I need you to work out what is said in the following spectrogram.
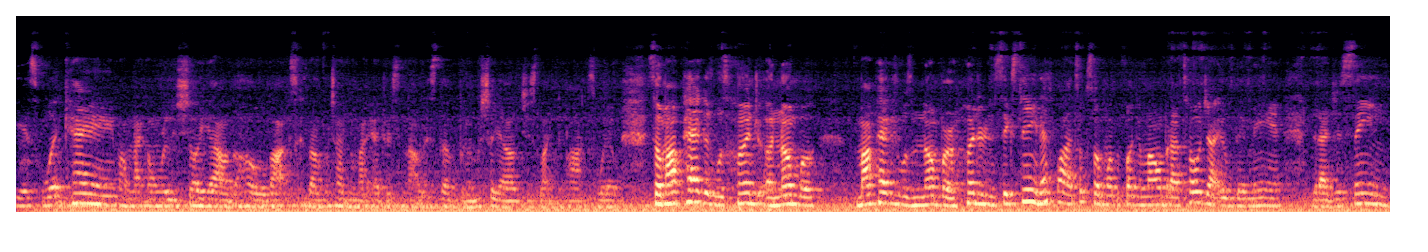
Guess what came? I'm not gonna really show y'all the whole box because I'm gonna try to my address and all that stuff. But I'm gonna show y'all just like the box, whatever. So my package was hundred a number my package was number 116. That's why it took so motherfucking long. But I told y'all it was that man that I just seen.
